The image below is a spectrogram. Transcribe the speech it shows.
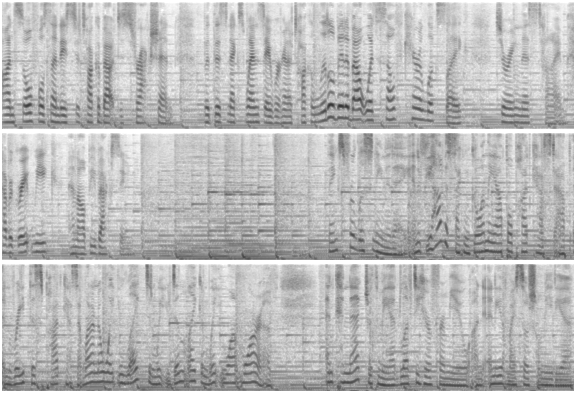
on Soulful Sundays to talk about distraction. But this next Wednesday, we're going to talk a little bit about what self care looks like during this time. Have a great week, and I'll be back soon. Thanks for listening today. And if you have a second, go on the Apple Podcast app and rate this podcast. I want to know what you liked and what you didn't like and what you want more of and connect with me. I'd love to hear from you on any of my social media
